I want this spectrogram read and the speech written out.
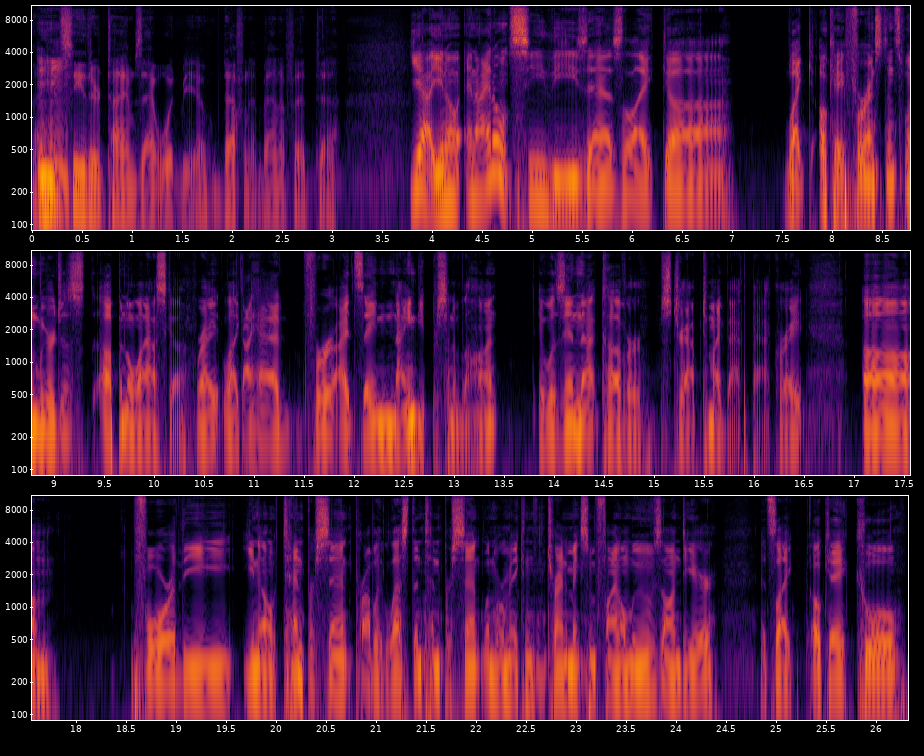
I Mhm. can see there are times that would be a definite benefit. Uh, Yeah, you know, and I don't see these as like uh like okay, for instance, when we were just up in Alaska, right? Like I had for I'd say 90% of the hunt, it was in that cover strapped to my backpack, right? Um for the, you know, 10%, probably less than 10% when we're making trying to make some final moves on deer, it's like, okay, cool,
